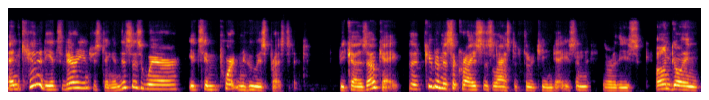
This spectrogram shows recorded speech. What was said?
And Kennedy, it's very interesting. And this is where it's important who is president. Because, okay, the Cuban Missile Crisis lasted 13 days, and there are these ongoing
